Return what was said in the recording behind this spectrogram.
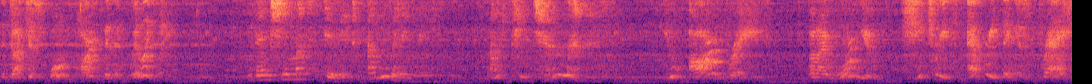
The Duchess won't part with it willingly. Then she must do it unwillingly. I'll teach her manners. You are brave, but I warn you, she treats everything as prey.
